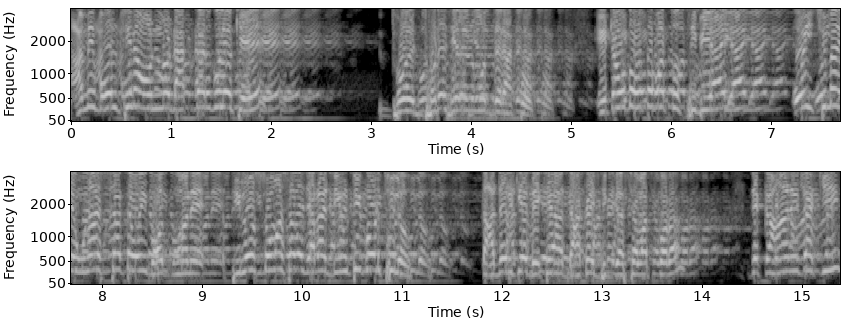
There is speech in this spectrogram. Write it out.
আমি বলছি না অন্য ডাক্তারগুলোকে ধরে- জেলের মধ্যে রাখো। এটাও তো হতে পারতো সিবিআই। ওই সময় উনার সাথে ওই মানে তিলোত্তমার সাথে যারা ডিউটি করছিল, তাদেরকে দেখে ডাকায় জিজ্ঞাসাবাদ করা। যে কাহানিটা কি?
